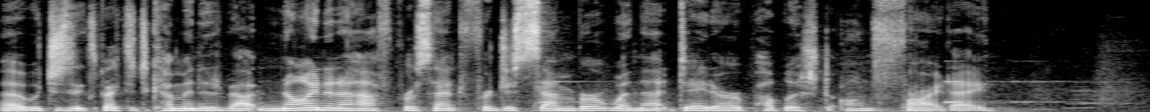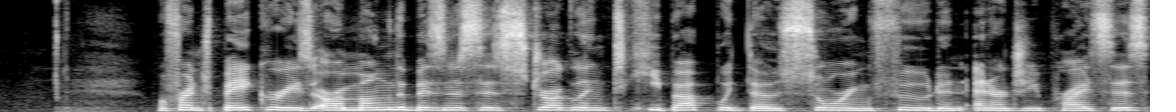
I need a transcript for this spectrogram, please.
uh, which is expected to come in at about 9.5% for December when that data are published on Friday. Well, French bakeries are among the businesses struggling to keep up with those soaring food and energy prices.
